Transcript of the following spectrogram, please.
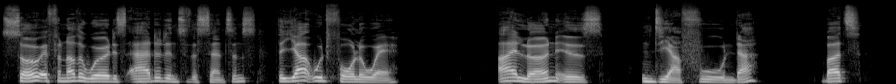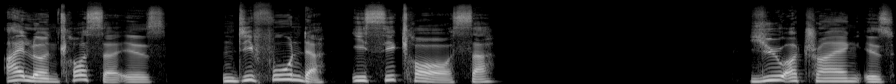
So if another word is added into the sentence, the ya would fall away. I learn is ndiyafunda, but I learn Xhosa is ndifunda isiXhosa. You are trying is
